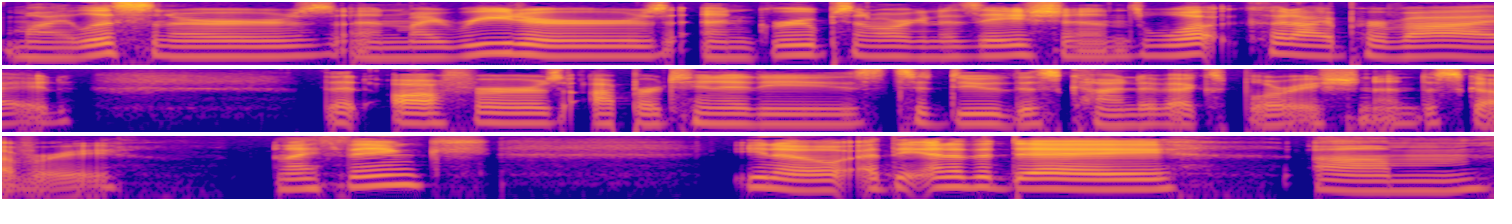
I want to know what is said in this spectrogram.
my listeners and my readers and groups and organizations. What could I provide that offers opportunities to do this kind of exploration and discovery? And I think, you know, at the end of the day, um,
